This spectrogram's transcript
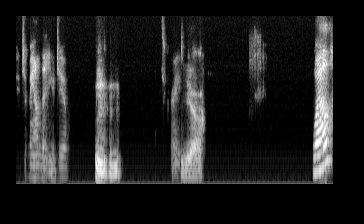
you demand that you do. Mm-hmm. That's great. Yeah. Well,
